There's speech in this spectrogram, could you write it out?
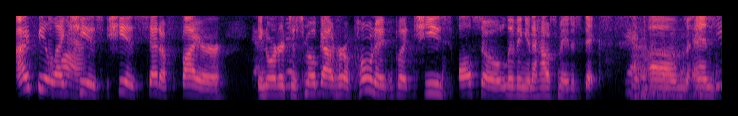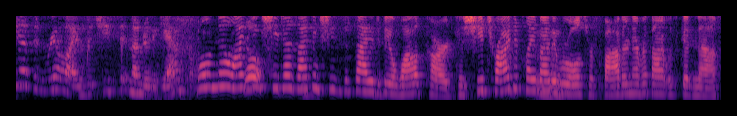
I feel so like far. she is she has set a fire in order to smoke out her opponent, but she's also living in a house made of sticks. Yeah. Um, and, and she doesn't realize that she's sitting under the gas. lamp. Well, no, I think she does. I think she's decided to be a wild card because she tried to play by the rules. Her father never thought it was good enough.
